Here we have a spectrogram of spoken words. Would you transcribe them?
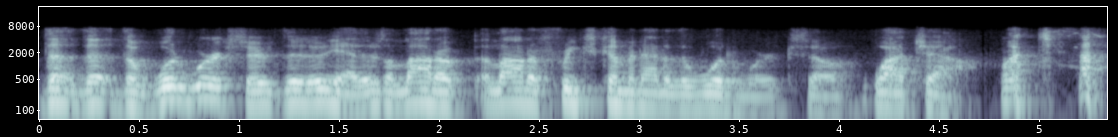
the the the woodworks? There, there, yeah, there's a lot of a lot of freaks coming out of the woodwork. So watch out, watch out.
